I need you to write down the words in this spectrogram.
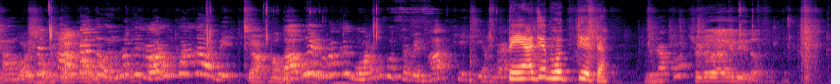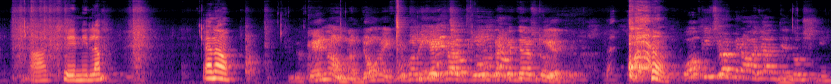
সমস্যা? ঠান্ডা তো এগুলোকে গরম করতে হবে। বাবু এগুলোকে গরম করতে হবে ভাত খেয়েছি আমরা। পেঁয়াজে ভর্তি এটা। রাখো। ছোট দিয়ে দাও। আর খেয়ে নিলাম। কেন? কে নাও না যখন একটুখানি খেয়ে দেওয়ার কি আছে? ও কিছু না, অজান্তে দোষ নেই।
